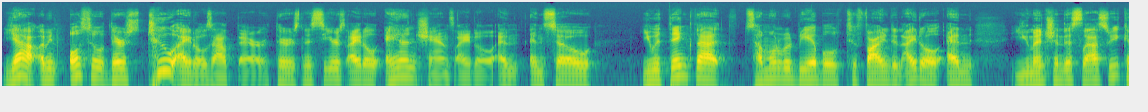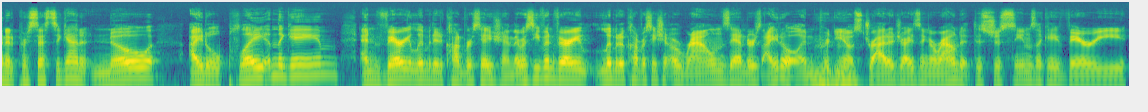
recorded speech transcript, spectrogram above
Yeah, I mean, also there's two idols out there. There's Naseer's idol and Shan's idol, and and so you would think that someone would be able to find an idol. And you mentioned this last week, and it persists again. No idol play in the game, and very limited conversation. There was even very limited conversation around Xander's idol, and you know mm-hmm. strategizing around it. This just seems like a very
